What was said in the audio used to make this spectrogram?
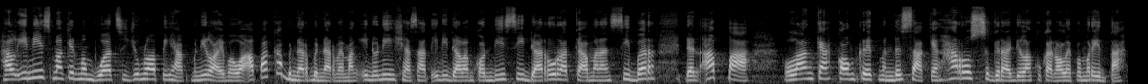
Hal ini semakin membuat sejumlah pihak menilai bahwa apakah benar-benar memang Indonesia saat ini dalam kondisi darurat keamanan siber dan apa langkah konkret mendesak yang harus segera dilakukan oleh pemerintah.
